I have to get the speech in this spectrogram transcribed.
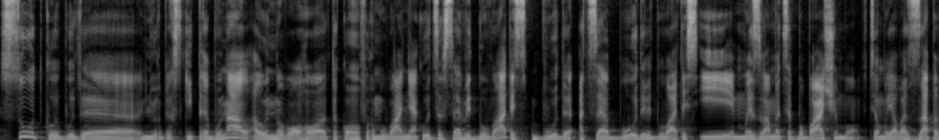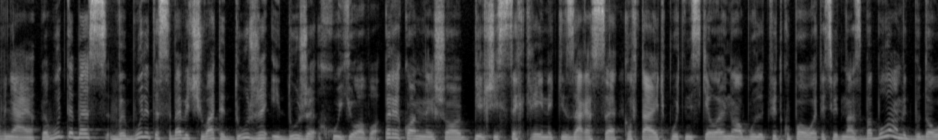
суд, коли буде Нюрнбергський трибунал, але нового такого формування, коли це все відбуватись буде, а це буде відбуватись, і ми з вами це побачимо. В цьому я вас запевняю. Ви будете без ви будете себе відчувати дуже і дуже хуйово. Переконаний, що більшість цих країн, які зараз е, ковтають путінське лайно, будуть відкуповуватись від нас бабулом, відбудовувати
